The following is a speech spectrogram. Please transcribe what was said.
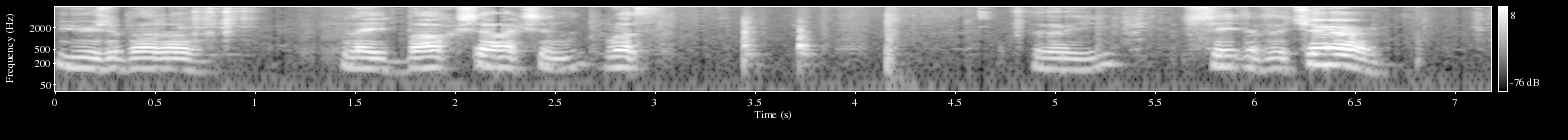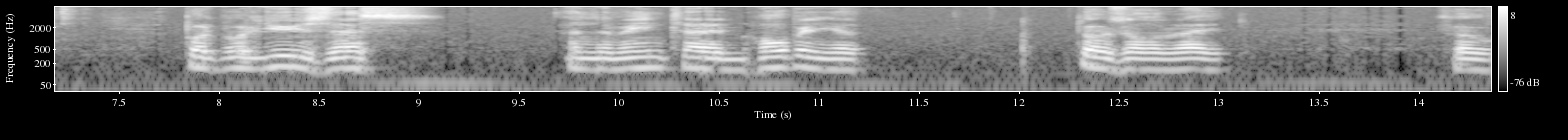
use a bit of light box section with the seat of the chair. But we'll use this in the meantime, hoping it does alright. So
